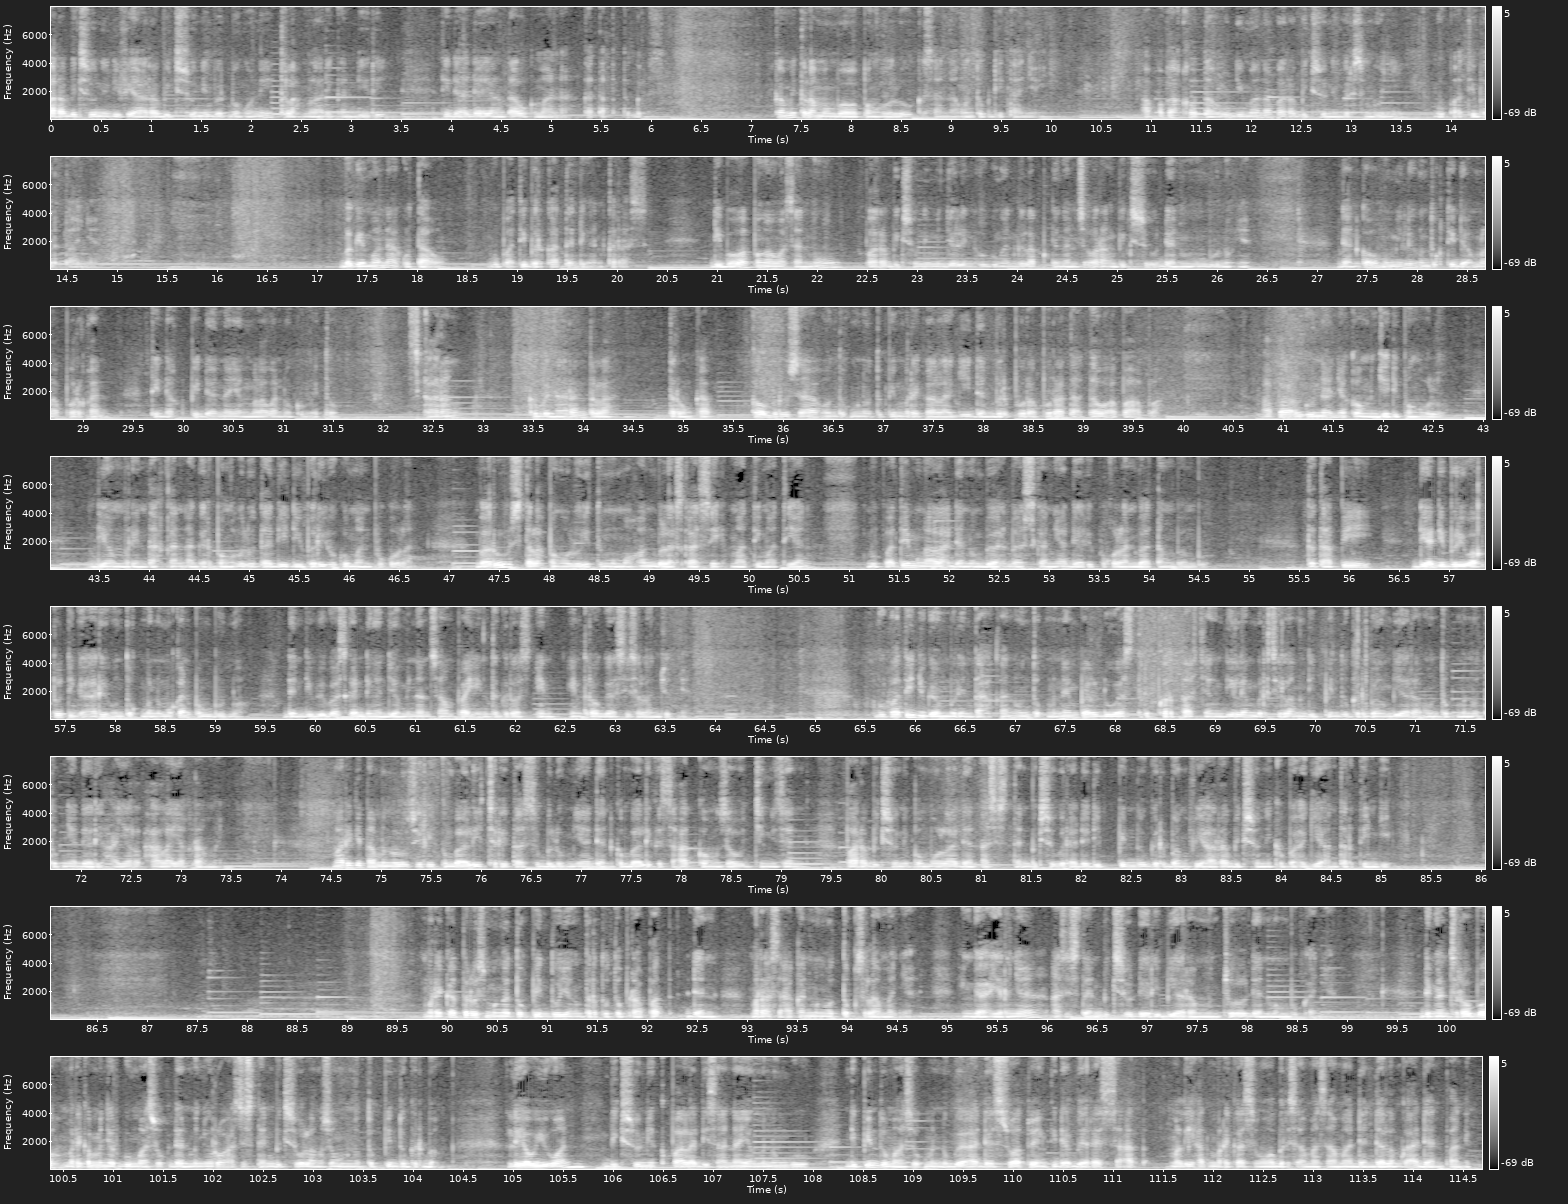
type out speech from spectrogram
para biksuni di vihara biksuni berpenghuni telah melarikan diri. Tidak ada yang tahu ke mana, kata petugas. Kami telah membawa penghulu ke sana untuk ditanyai. Apakah kau tahu di mana para biksuni bersembunyi? Bupati bertanya. Bagaimana aku tahu? Bupati berkata dengan keras. Di bawah pengawasanmu, para biksuni menjalin hubungan gelap dengan seorang biksu dan membunuhnya. Dan kau memilih untuk tidak melaporkan tindak pidana yang melawan hukum itu. Sekarang, kebenaran telah terungkap. Kau berusaha untuk menutupi mereka lagi dan berpura-pura tak tahu apa-apa. Apa gunanya kau menjadi penghulu? Dia memerintahkan agar penghulu tadi diberi hukuman pukulan. Baru setelah penghulu itu memohon belas kasih mati-matian, Bupati mengalah dan membebaskannya dari pukulan batang bambu. Tetapi dia diberi waktu tiga hari untuk menemukan pembunuh dan dibebaskan dengan jaminan sampai interogasi selanjutnya. Bupati juga memerintahkan untuk menempel dua strip kertas yang dilem bersilang di pintu gerbang biara untuk menutupnya dari hayal halayak ramai. Mari kita menelusuri kembali cerita sebelumnya dan kembali ke saat Kong Zhao Jingzhen, para biksuni pemula dan asisten biksu berada di pintu gerbang vihara biksuni kebahagiaan tertinggi. Mereka terus mengetuk pintu yang tertutup rapat dan merasa akan mengutuk selamanya. Hingga akhirnya asisten biksu dari biara muncul dan membukanya. Dengan ceroboh, mereka menyerbu masuk dan menyuruh asisten biksu langsung menutup pintu gerbang. Liao Yuan, biksuni kepala di sana yang menunggu di pintu masuk menduga ada sesuatu yang tidak beres saat melihat mereka semua bersama-sama dan dalam keadaan panik.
